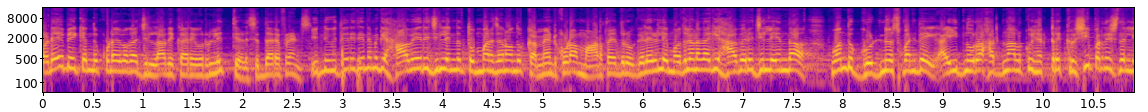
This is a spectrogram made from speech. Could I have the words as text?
ಪಡೆಯಬೇಕೆಂದು ಕೂಡ ಇವಾಗ ಜಿಲ್ಲಾಧಿಕಾರಿ ಅವರಲ್ಲಿ ತಿಳಿಸಿದ್ದಾರೆ ಫ್ರೆಂಡ್ಸ್ ಇನ್ನು ಇದೇ ರೀತಿ ನಮಗೆ ಹಾವೇರಿ ಜಿಲ್ಲೆಯಿಂದ ತುಂಬಾ ಜನ ಒಂದು ಕಮೆಂಟ್ ಕೂಡ ಮಾಡ್ತಾ ಇದ್ರು. ಗೆಳೆಯರಲ್ಲಿ ಮೊದಲನೇದಾಗಿ ಹಾವೇರಿ ಜಿಲ್ಲೆಯಿಂದ ಒಂದು ಗುಡ್ ನ್ಯೂಸ್ ಬಂದಿದೆ. ಐದುನೂರ ಹದಿನಾಲ್ಕು ಹೆಕ್ಟೇರ್ ಕೃಷಿ ಪ್ರದೇಶದಲ್ಲಿ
